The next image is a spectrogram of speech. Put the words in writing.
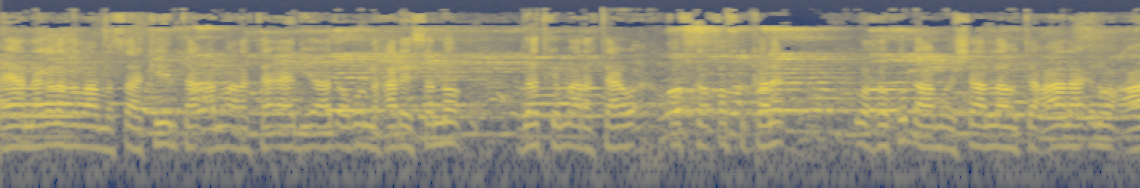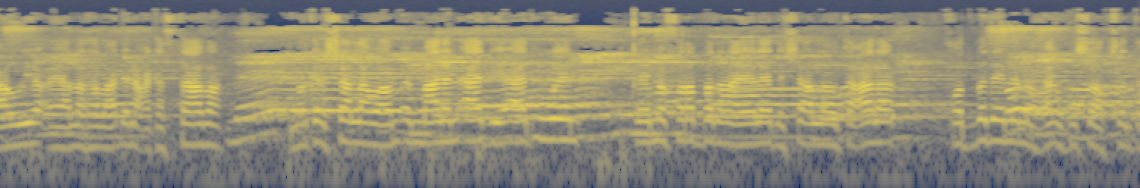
أيا نقلها بقى مساكين تا أنا مارك تاي أدي أدي أقول نحري سنو دتك مارك تاي قفك قفك كله وحكومه ان شاء الله تعالى انه عاويه يا الله ربع دنا كستابا ان شاء الله مالا ادي ادي وين كلمه فربضنا يا ليت ان شاء الله تعالى خذ بدينا وحن كصاف سنت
